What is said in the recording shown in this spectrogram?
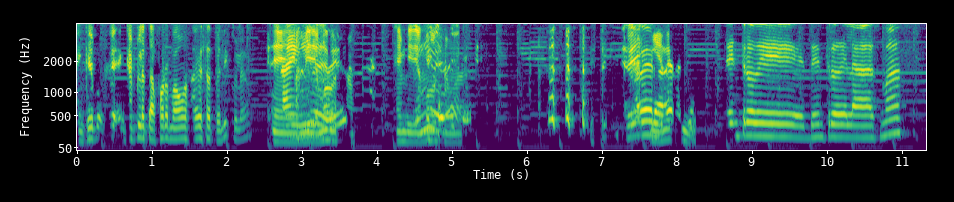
¿en, qué, ¿En qué plataforma vamos a ver esa película? En Ah, en Video IMDb. Monster. En Video Monster. A ver, a ver, dentro de dentro de las más,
